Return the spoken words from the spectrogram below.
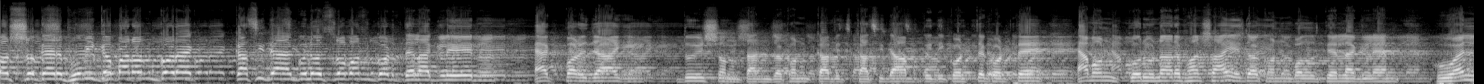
দর্শকের ভূমিকা পালন করে কাসিদা গুলো শ্রবণ করতে লাগলেন। এক পর্যায়ে দুই সন্তান যখন কাসিদা আবৃত্তি করতে করতে এমন করুণার ভাষায় যখন বলতে লাগলেন, হুয়াল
